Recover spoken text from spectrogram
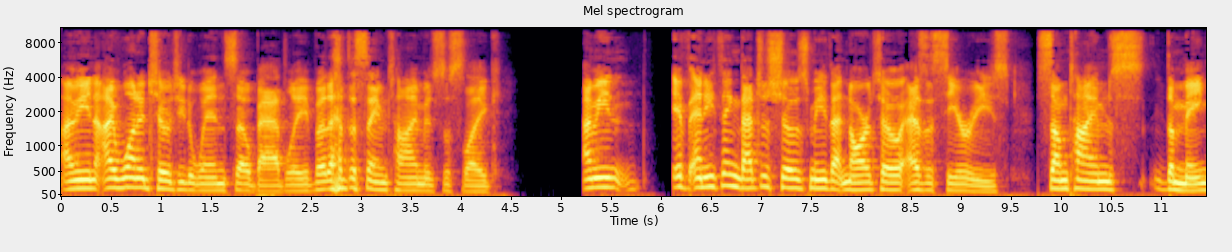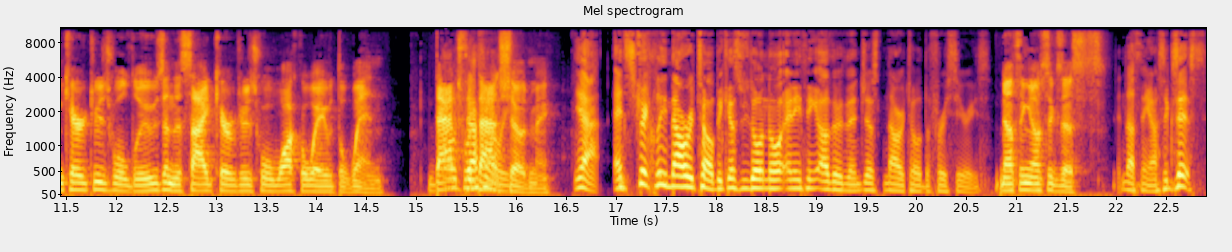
I mean, I wanted Choji to win so badly, but at the same time, it's just like. I mean, if anything, that just shows me that Naruto as a series, sometimes the main characters will lose and the side characters will walk away with the win. That's Oh, what that showed me. Yeah, and strictly Naruto because we don't know anything other than just Naruto, the first series. Nothing else exists. Nothing else exists.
